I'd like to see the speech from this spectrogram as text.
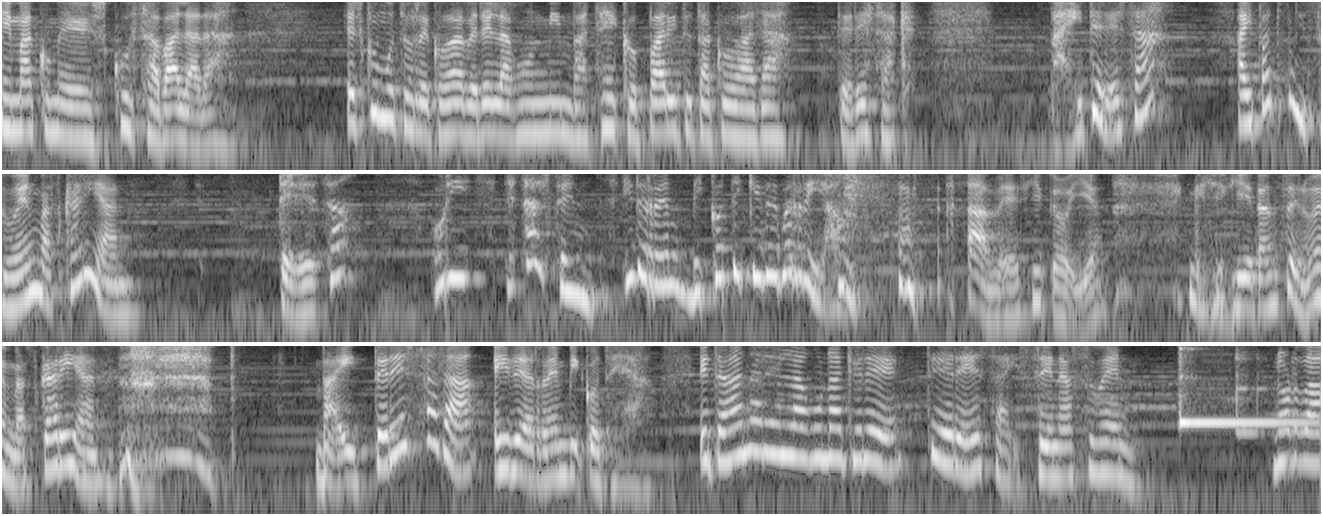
Emakume esku zabala da. Eskumuturrekoa bere lagun min batek oparitutakoa da. Teresak. Bai, Teresa? Aipatu nizuen Baskarian. Teresa? Hori, ez altzen, iderren bikotikide berria. A ber, idoia. Gehiagietan zenuen Baskarian. Bai, Teresa da eiderren bikotea. Eta anaren lagunak ere Teresa izena zuen. Nor da?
